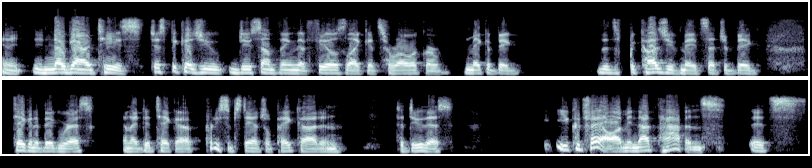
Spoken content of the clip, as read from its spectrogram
and no guarantees. Just because you do something that feels like it's heroic or make a big, it's because you've made such a big, taken a big risk. And I did take a pretty substantial pay cut and to do this, you could fail. I mean, that happens. It's,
